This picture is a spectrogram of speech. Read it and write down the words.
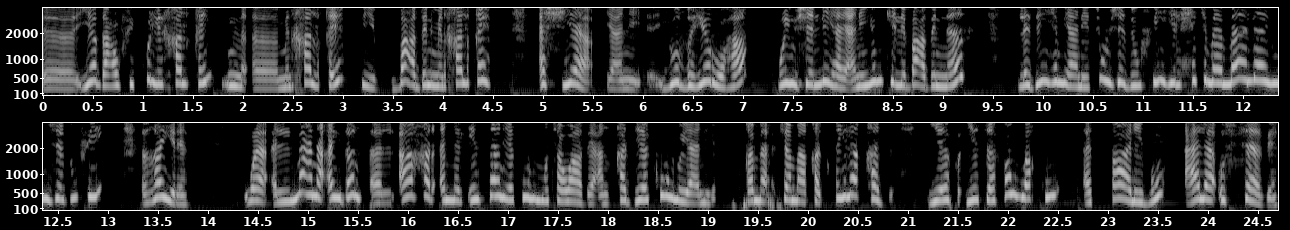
آه، يضع في كل خلق آه، من خلقه في بعض من خلقه أشياء يعني يظهرها ويجليها. يعني يمكن لبعض الناس لديهم يعني توجد فيه الحكمة ما لا يوجد في غيره. والمعنى أيضا الآخر أن الإنسان يكون متواضعا قد يكون يعني كما قد قيل قد يتفوق الطالب على أستاذه.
